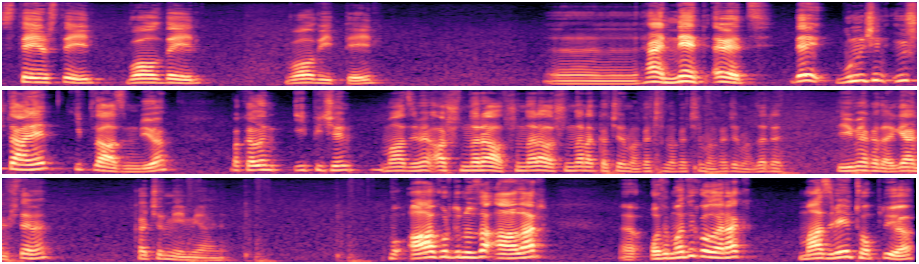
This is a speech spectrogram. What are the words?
Stairs değil, wall değil, wall width değil. Ee, ha net evet. De bunun için 3 tane ip lazım diyor. Bakalım ip için malzeme. Al şunları al. Şunları al. Şunları al. Kaçırma. Kaçırma. Kaçırma. Kaçırma. Zaten dibime kadar gelmiş değil mi? Kaçırmayayım yani. Bu ağ kurduğunuzda ağlar e, otomatik olarak malzemeyi topluyor.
